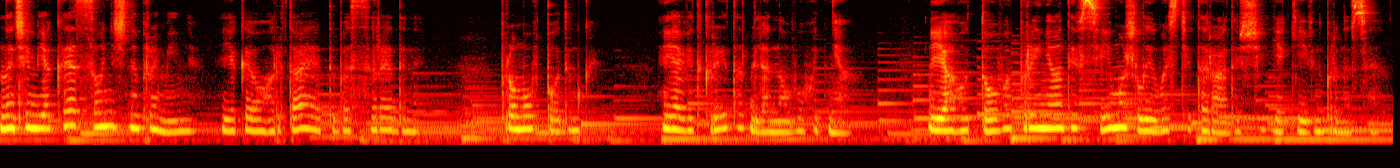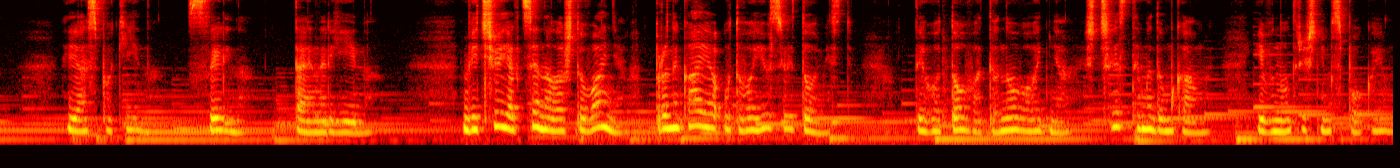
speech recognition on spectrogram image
наче м'яке сонячне проміння, яке огортає тебе зсередини. Промов подумки. Я відкрита для нового дня. Я готова прийняти всі можливості та радощі, які він принесе. Я спокійна, сильна та енергійна. Відчуй, як це налаштування проникає у твою свідомість. Ти готова до нового дня з чистими думками і внутрішнім спокоєм.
